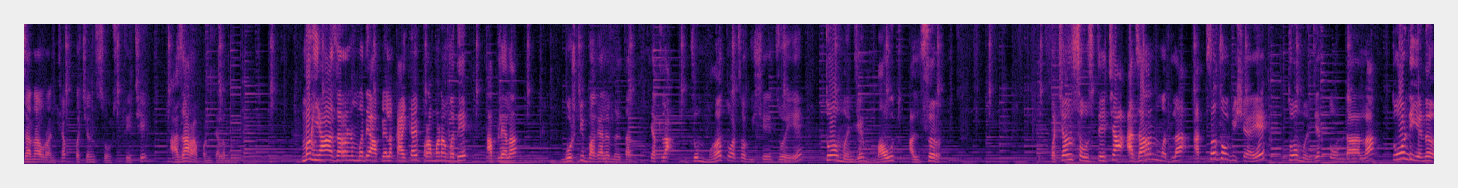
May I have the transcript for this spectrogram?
जनावरांच्या पचन संस्थेचे आजार आपण त्याला म्हणतो. मग ह्या आजारांमध्ये आपल्याला काय काय प्रमाणामध्ये आपल्याला गोष्टी बघायला मिळतात? त्यातला जो महत्त्वाचा विषय जो आहे तो म्हणजे माउथ अल्सर. पचन संस्थेच्या आजारांमधला आजचा जो विषय आहे तो म्हणजे तोंडाला तोंड येणं.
